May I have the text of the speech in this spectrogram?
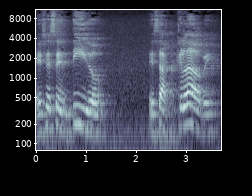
ese sentido, esa clave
